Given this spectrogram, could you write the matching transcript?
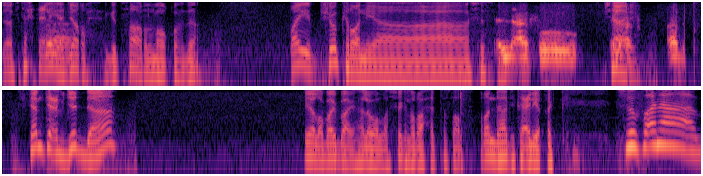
فتحت علي آه. جرح قد صار الموقف ذا طيب شكرا يا شو اسمه؟ العفو. شاري. استمتع بجدة ها؟ يلا bye bye. هلا والله شكله راح اتصال. رندا هاتي تعليقك. شوف أنا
